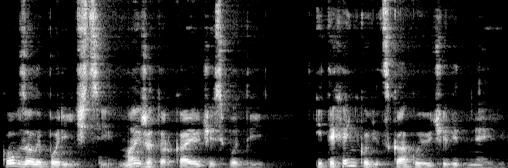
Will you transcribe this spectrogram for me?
ковзали по річці, майже торкаючись води, і тихенько відскакуючи від неї.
